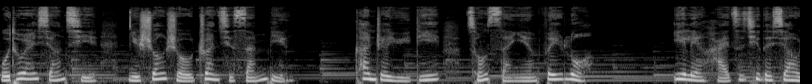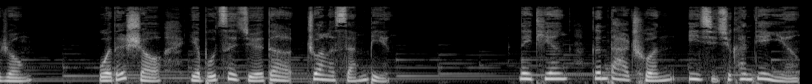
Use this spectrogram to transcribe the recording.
我突然想起你双手转起伞柄，看着雨滴从伞沿飞落，一脸孩子气的笑容。我的手也不自觉地转了伞柄。那天跟大纯一起去看电影，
